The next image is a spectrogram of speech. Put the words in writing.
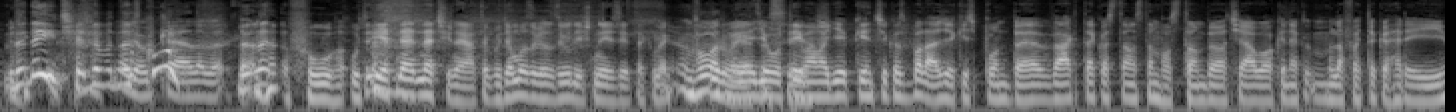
De nincs, de, de, kurva- kellemetlen. de, de, fú, úgy, ilyet ne, ne csináljátok, hogyha mozog az ülés, nézzétek meg. Volt még egy jó veszélyes. témám egyébként, csak az Balázsék is pont bevágták, aztán azt nem hoztam be a csába, akinek lefagytak a heréi.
